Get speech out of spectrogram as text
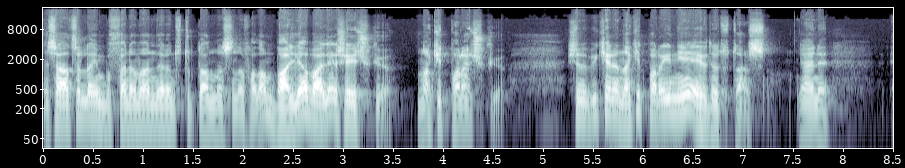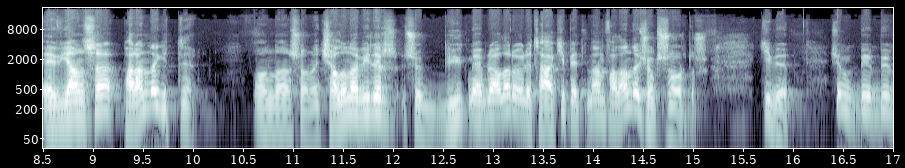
mesela hatırlayın bu fenomenlerin tutuklanmasına falan balya balya şey çıkıyor. Nakit para çıkıyor. Şimdi bir kere nakit parayı niye evde tutarsın? Yani ev yansa paran da gitti. Ondan sonra çalınabilir. Şu büyük meblağlar öyle takip etmem falan da çok zordur gibi. Şimdi bir, bir-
